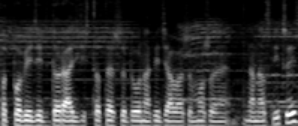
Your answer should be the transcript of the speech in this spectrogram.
podpowiedzieć, doradzić, to też, żeby ona wiedziała, że może na nas liczyć.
